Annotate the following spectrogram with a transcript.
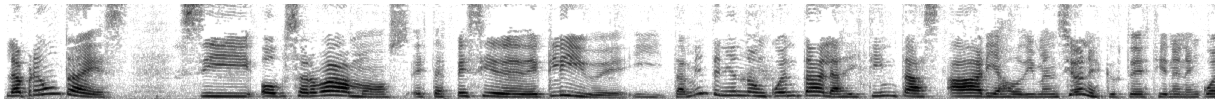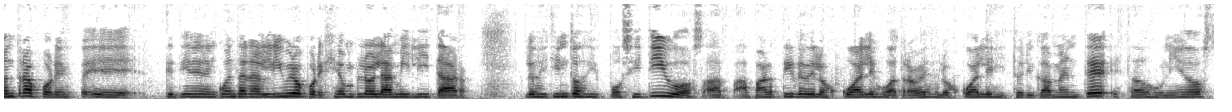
La pregunta es, si observamos esta especie de declive y también teniendo en cuenta las distintas áreas o dimensiones que ustedes tienen en cuenta, por, eh, que tienen en cuenta en el libro, por ejemplo, la militar, los distintos dispositivos a, a, partir de los cuales o a través de los cuales históricamente Estados Unidos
